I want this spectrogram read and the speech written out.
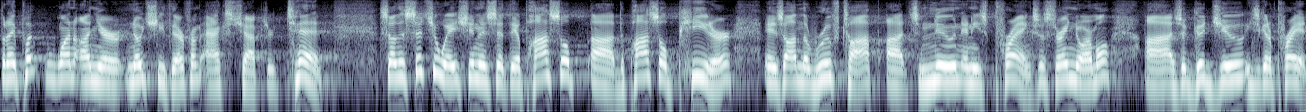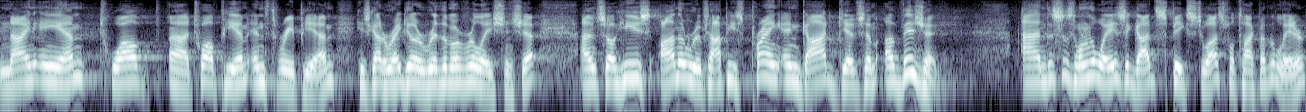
but I put one on your note sheet there from Acts chapter 10. So the situation is that the apostle, uh, the apostle Peter is on the rooftop. Uh, it's noon and he's praying. So it's very normal. Uh, as a good Jew, he's going to pray at 9 a.m., 12, uh, 12 p.m., and 3 p.m. He's got a regular rhythm of relationship. And so he's on the rooftop, he's praying, and God gives him a vision. And this is one of the ways that God speaks to us. We'll talk about that later.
